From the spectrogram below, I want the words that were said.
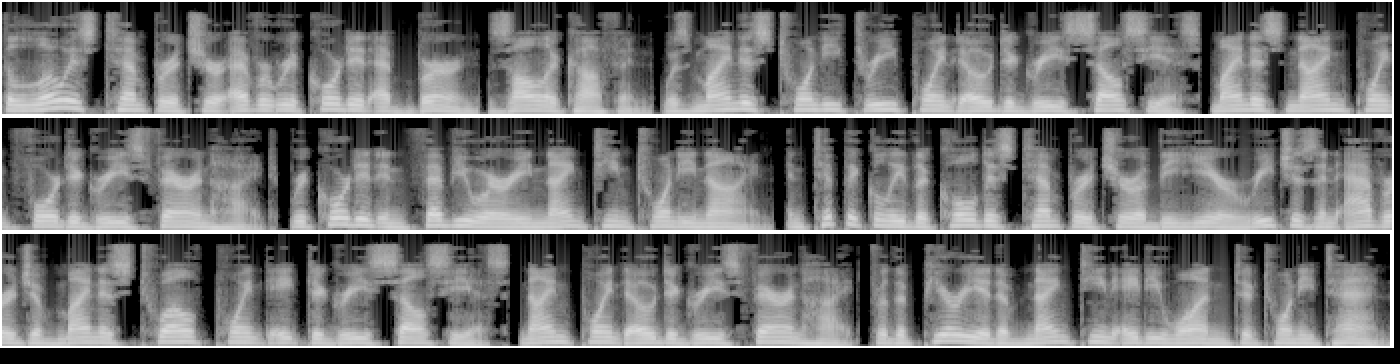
The lowest temperature ever recorded at Bern was minus 23.0 degrees Celsius minus 9.4 degrees Fahrenheit, recorded in February 1929, and typically the coldest temperature of the year reaches an average of minus 12.8 degrees Celsius 9.0 degrees Fahrenheit for the period of 1981 to 2010.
